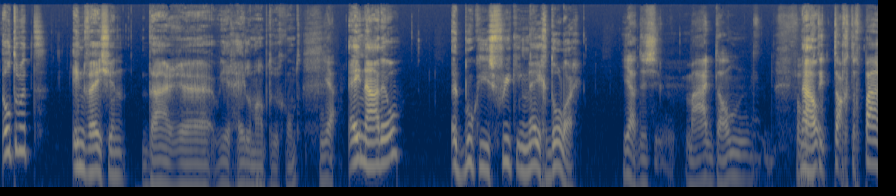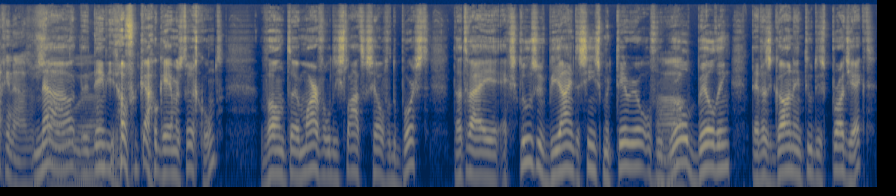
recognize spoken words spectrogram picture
Ultimate Invasion daar eh, weer helemaal op terugkomt. Ja. Eén nadeel. Het boekje is freaking 9 dollar. Ja, dus... Maar dan verwacht Nou, ik 80 pagina's of Nou, zo. ik eh. denk dat van Koude Gamers terugkomt. Want eh, Marvel die slaat zichzelf op de borst dat wij exclusive behind the scenes material of the Oh. world building that has gone into this project.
